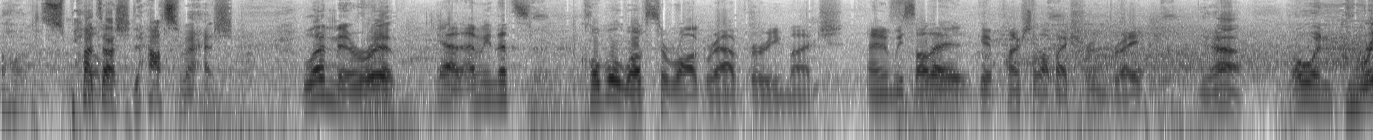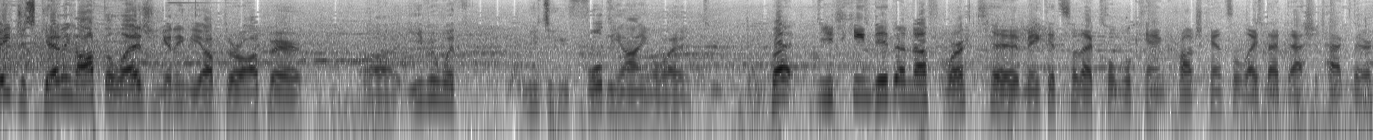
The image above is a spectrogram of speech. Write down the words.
Oh, spot touch down smash. Letting it rip. Yeah, I mean that's Colbol loves to raw grab very much. I mean we saw that get punished a lot by Shrooms, right? Yeah. Oh, and great just getting off the ledge and getting the up throw up air, uh, even with King full DIing away. But Mew2King did enough work to make it so that Colbol can't crouch cancel like that dash attack there.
